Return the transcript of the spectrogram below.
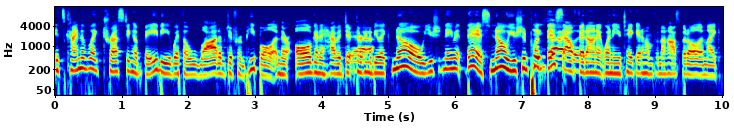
it's kind of like trusting a baby with a lot of different people and they're all going to have a di- they're going to be like, "No, you should name it this. No, you should put this outfit on it when you take it home from the hospital." And like,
